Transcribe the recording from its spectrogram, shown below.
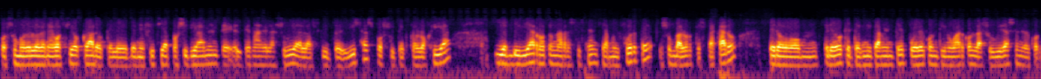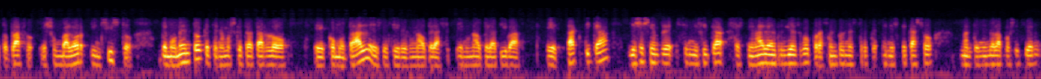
por su modelo de negocio, claro que le beneficia positivamente el tema de la subida de las criptodivisas por su tecnología y Nvidia ha roto una resistencia muy fuerte, es un valor que está caro, pero mm, creo que técnicamente puede continuar con las subidas en el corto plazo. Es un valor, insisto, de momento que tenemos que tratarlo eh, como tal, es decir, en una, opera- en una operativa eh, táctica, y eso siempre significa gestionar el riesgo, por ejemplo, en este, en este caso, manteniendo la posición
